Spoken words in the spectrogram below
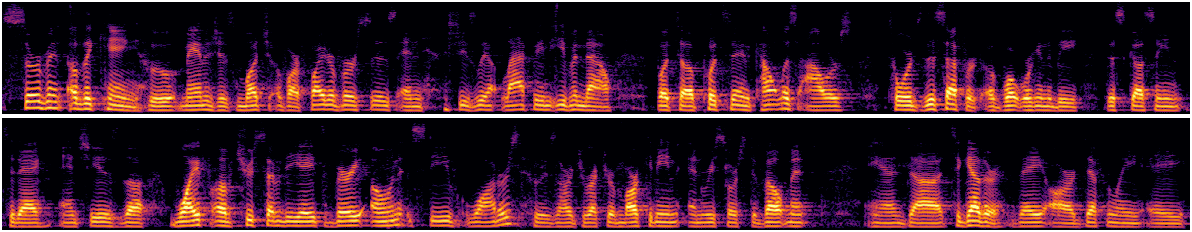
servant of the King who manages much of our fighter verses, and she's laughing even now, but uh, puts in countless hours towards this effort of what we're going to be discussing today. And she is the wife of Truth 78's very own Steve Waters, who is our Director of Marketing and Resource Development. And uh, together, they are definitely a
